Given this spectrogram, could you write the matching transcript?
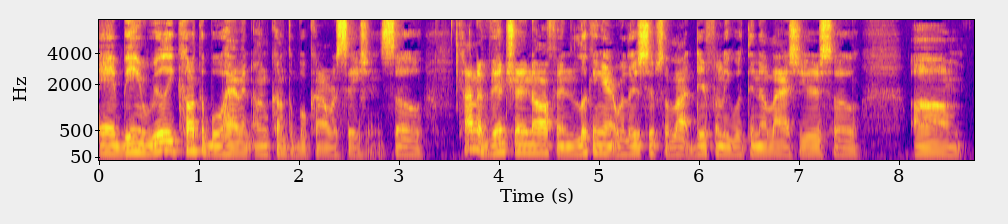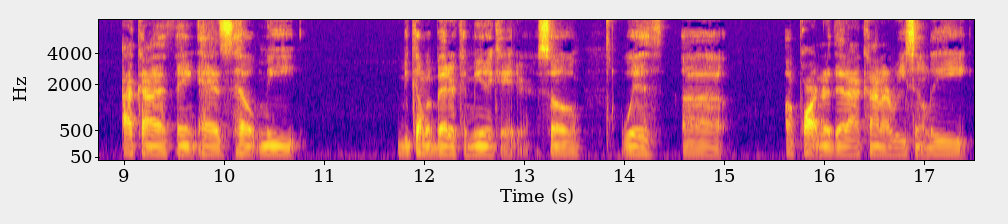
and being really comfortable having uncomfortable conversations. So, kind of venturing off and looking at relationships a lot differently within the last year so, um, I kind of think has helped me become a better communicator. So, with uh, a partner that I kind of recently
